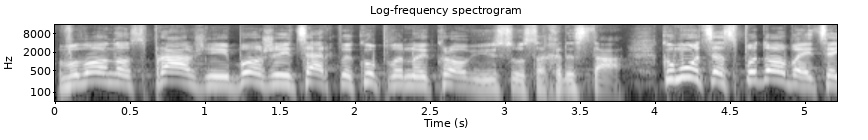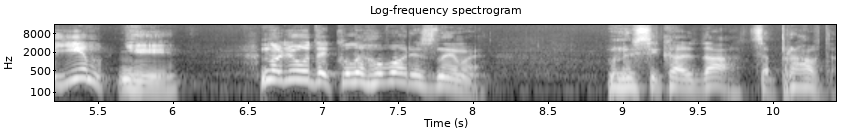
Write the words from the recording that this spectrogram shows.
в лоно справжньої Божої церкви, купленої кров'ю Ісуса Христа. Кому це сподобається їм? Ні. Ну люди, коли говорю з ними, вони всі кажуть, да, це правда.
